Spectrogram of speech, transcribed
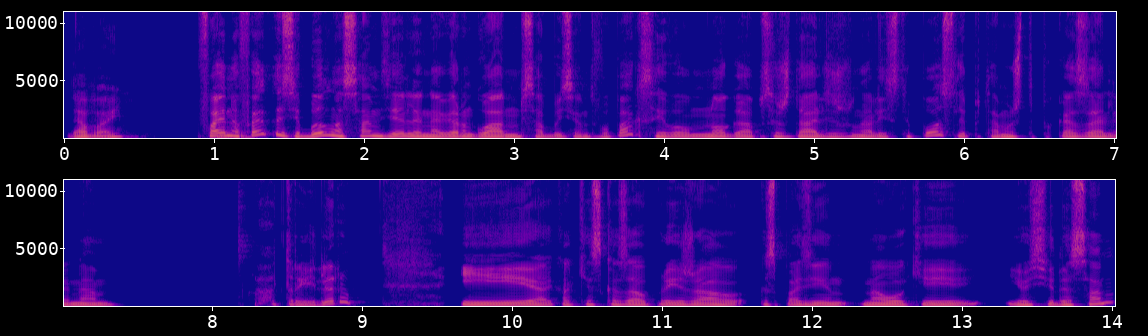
Давай. Final Давай. Fantasy был, на самом деле, наверное, главным событием этого пакса. Его много обсуждали журналисты после, потому что показали нам а, трейлер. И, как я сказал, приезжал господин Наоки Йосида-сан,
